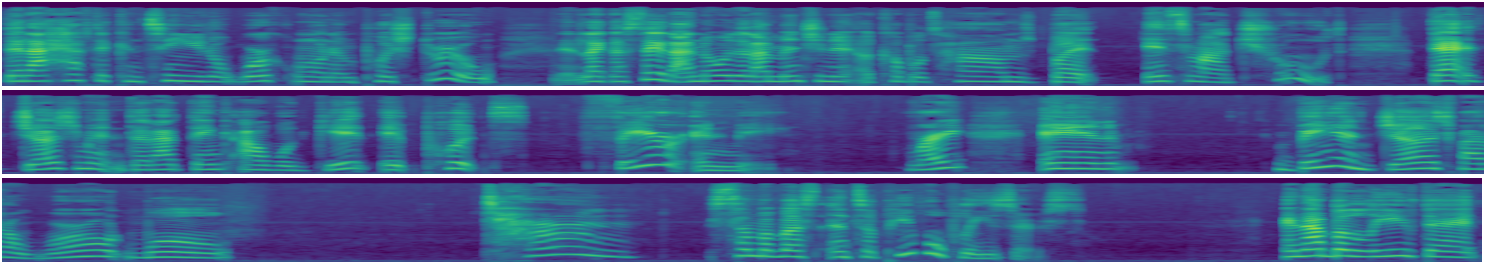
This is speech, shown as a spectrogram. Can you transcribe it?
that I have to continue to work on and push through. Like I said, I know that I mentioned it a couple times, but it's my truth. That judgment that I think I will get, it puts fear in me, right? And being judged by the world will turn some of us into people pleasers. And I believe that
